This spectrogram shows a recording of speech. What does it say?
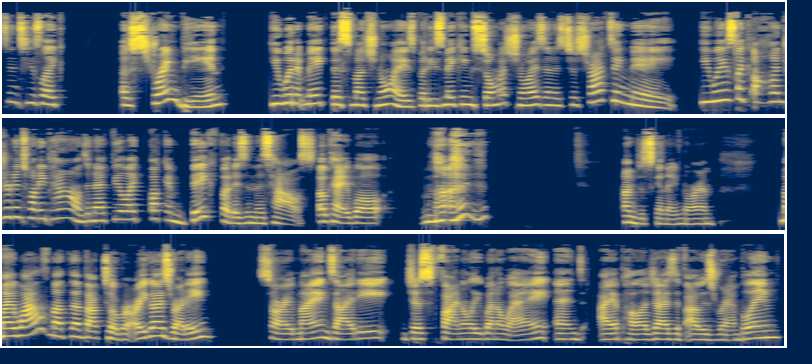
since he's like a string bean, he wouldn't make this much noise, but he's making so much noise and it's distracting me. He weighs like 120 pounds, and I feel like fucking Bigfoot is in this house. Okay, well, my, I'm just gonna ignore him. My wild month of October. Are you guys ready? Sorry, my anxiety just finally went away. And I apologize if I was rambling,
